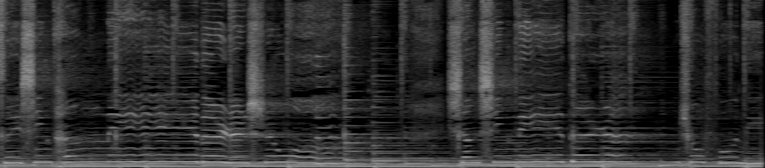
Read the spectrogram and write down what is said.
最心疼你的人是我，相信你的人，祝福你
